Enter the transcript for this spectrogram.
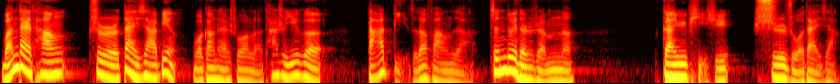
丸带汤治带下病，我刚才说了，它是一个打底子的方子啊，针对的是什么呢？肝郁脾虚、湿浊带下，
